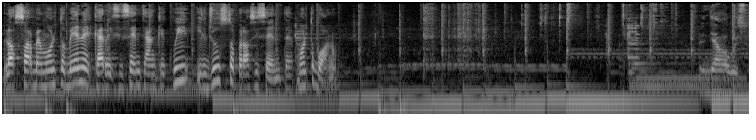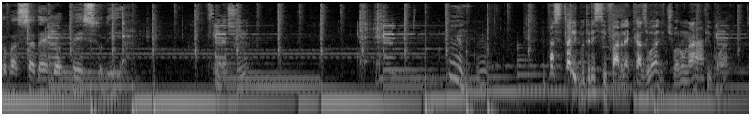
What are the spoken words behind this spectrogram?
lo assorbe molto bene, il curry si sente anche qui, il giusto però si sente, molto buono. Prendiamo questo passatello al pesto di... Spinacini. Mm. I passatelli potresti farli a casa, guarda che ci vuole un attimo. Eh.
